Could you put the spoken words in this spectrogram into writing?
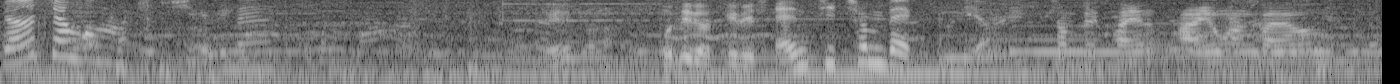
면허증 한 번만 주시겠어요? 모델이 어떻게 되시죠? NT 1100 1100 가용한가요?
